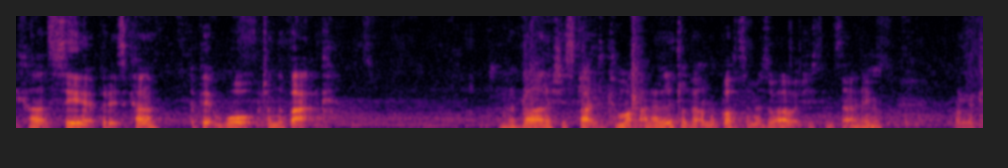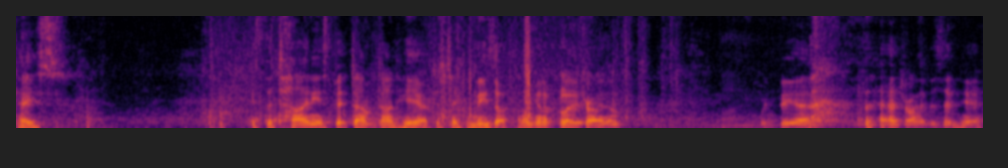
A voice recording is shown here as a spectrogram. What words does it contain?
You can't see it, but it's kind of a bit warped on the back. And the varnish is starting to come off, and a little bit on the bottom as well, which is concerning. Mm. On the case. It's the tiniest bit damp down here. I've just taken these off and I'm going to blow dry them with the, uh, the hair dryer that's in here.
